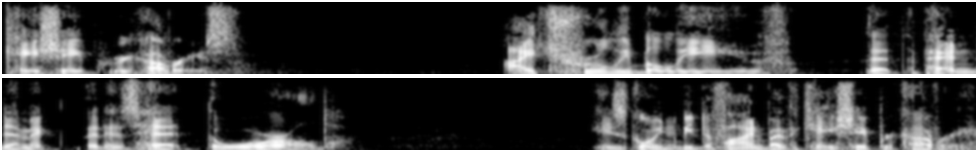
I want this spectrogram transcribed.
K-shaped recoveries. I truly believe that the pandemic that has hit the world is going to be defined by the K-shaped recovery.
